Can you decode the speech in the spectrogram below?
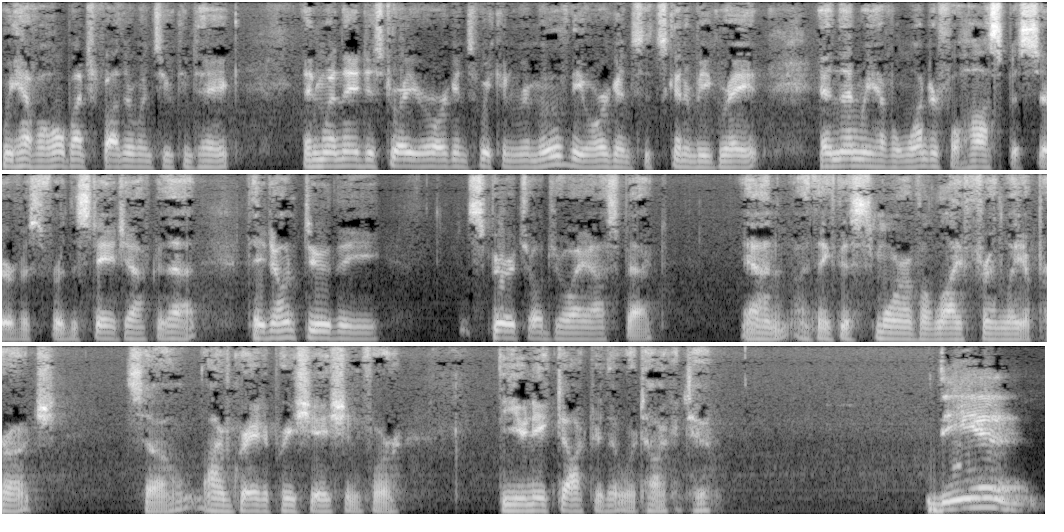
we have a whole bunch of other ones you can take. And when they destroy your organs, we can remove the organs. It's going to be great. And then we have a wonderful hospice service for the stage after that. They don't do the spiritual joy aspect. And I think this is more of a life friendly approach. So I have great appreciation for the unique doctor that we're talking to. Dan,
